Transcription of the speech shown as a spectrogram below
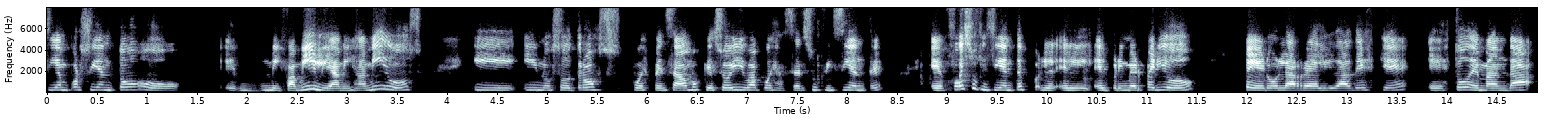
100% mi familia, mis amigos, y, nosotros pues pensábamos que eso iba pues a ser suficiente. fue suficiente el, el primer periodo, pero la realidad es que esto demanda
